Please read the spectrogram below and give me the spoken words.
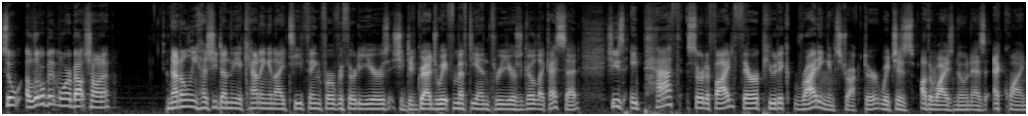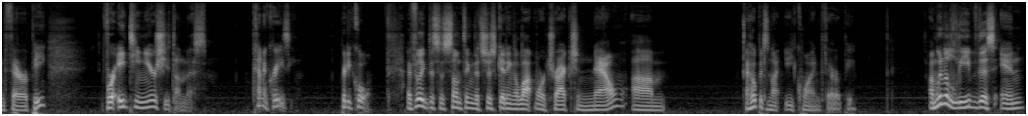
So, a little bit more about Shawna. Not only has she done the accounting and IT thing for over 30 years, she did graduate from FDN three years ago, like I said. She's a PATH certified therapeutic riding instructor, which is otherwise known as equine therapy. For 18 years, she's done this. Kind of crazy. Pretty cool. I feel like this is something that's just getting a lot more traction now. Um, I hope it's not equine therapy. I'm going to leave this in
